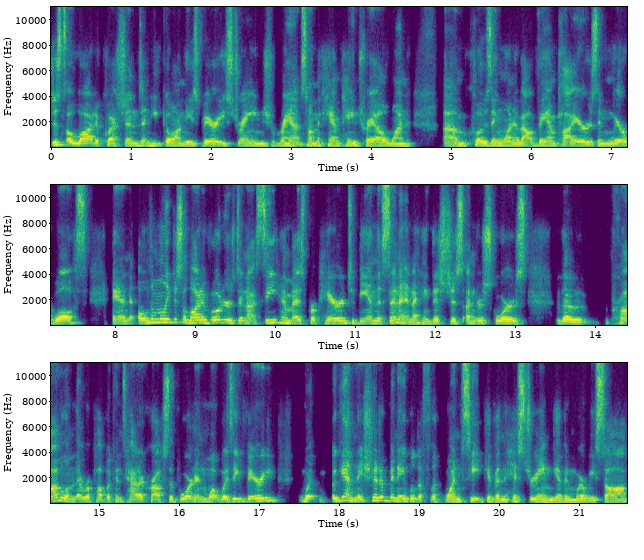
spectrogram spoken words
just a lot of questions. And he'd go on these very strange rants on the campaign trail, one um, closing one about vampires and werewolves. And ultimately, just a lot of voters did not see him as prepared to be in the Senate. And I think this just underscores the problem that Republicans had across the board and what was a very, what again, they should have been able to flip one seat given the history and given where we saw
